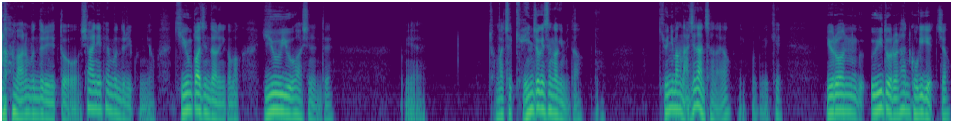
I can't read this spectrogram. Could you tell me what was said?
많은 분들이 또 샤이니 팬분들이 있군요. 기운 빠진다니까 막 유유 하시는데 예. 정말 제 개인적인 생각입니다. 기운이 막 나진 않잖아요. 이렇게 이런 의도를 한 곡이겠죠.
